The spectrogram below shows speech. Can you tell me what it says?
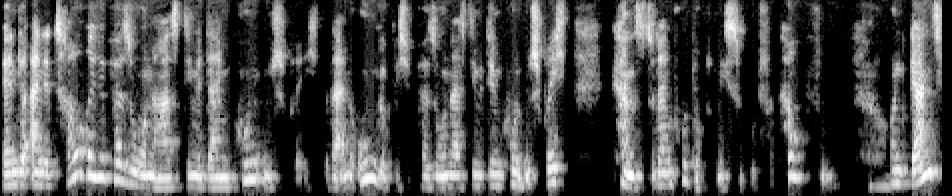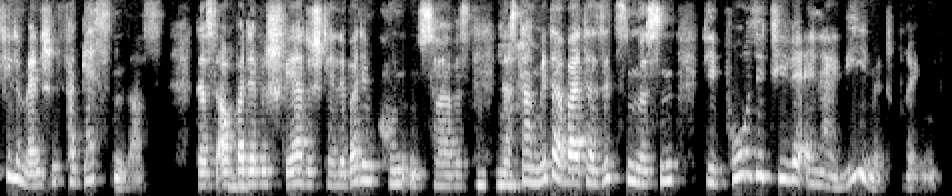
Wenn du eine traurige Person hast, die mit deinem Kunden spricht, oder eine unglückliche Person hast, die mit dem Kunden spricht, kannst du dein Produkt nicht so gut verkaufen. Und ganz viele Menschen vergessen das, dass auch bei der Beschwerdestelle, bei dem Kundenservice, mhm. dass da Mitarbeiter sitzen müssen, die positive Energie mitbringen.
